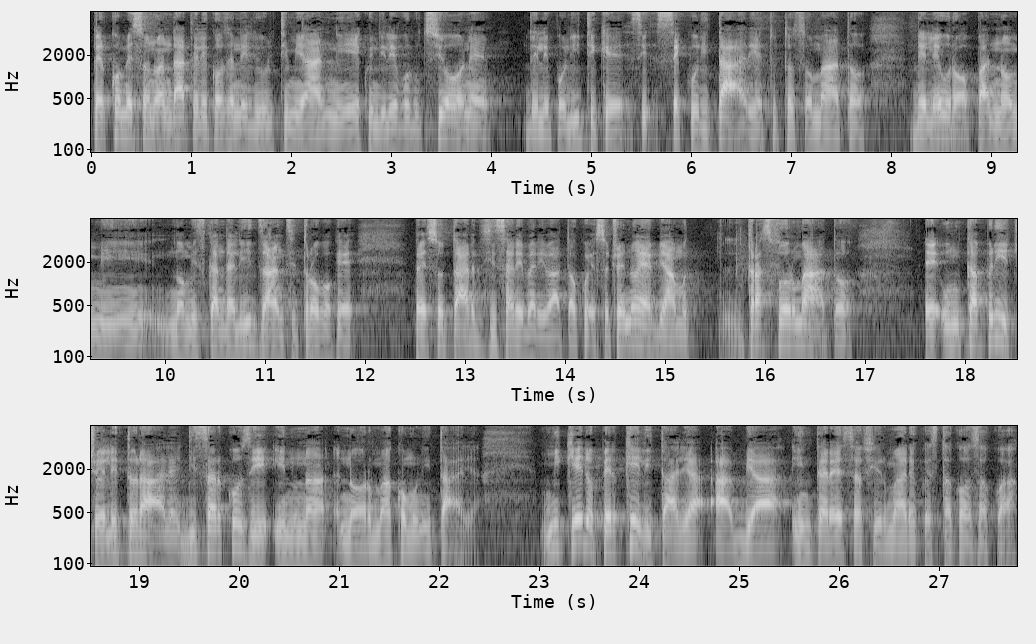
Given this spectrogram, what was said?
per come sono andate le cose negli ultimi anni e quindi l'evoluzione delle politiche securitarie, tutto sommato, dell'Europa non mi, non mi scandalizza, anzi trovo che presto tardi si sarebbe arrivato a questo. Cioè noi abbiamo trasformato eh, un capriccio elettorale di Sarkozy in una norma comunitaria. Mi chiedo perché l'Italia abbia interesse a firmare questa cosa qua.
